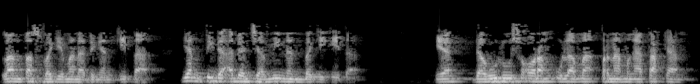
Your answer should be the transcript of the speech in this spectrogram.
Lantas bagaimana dengan kita yang tidak ada jaminan bagi kita? Ya, dahulu seorang ulama pernah mengatakan,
